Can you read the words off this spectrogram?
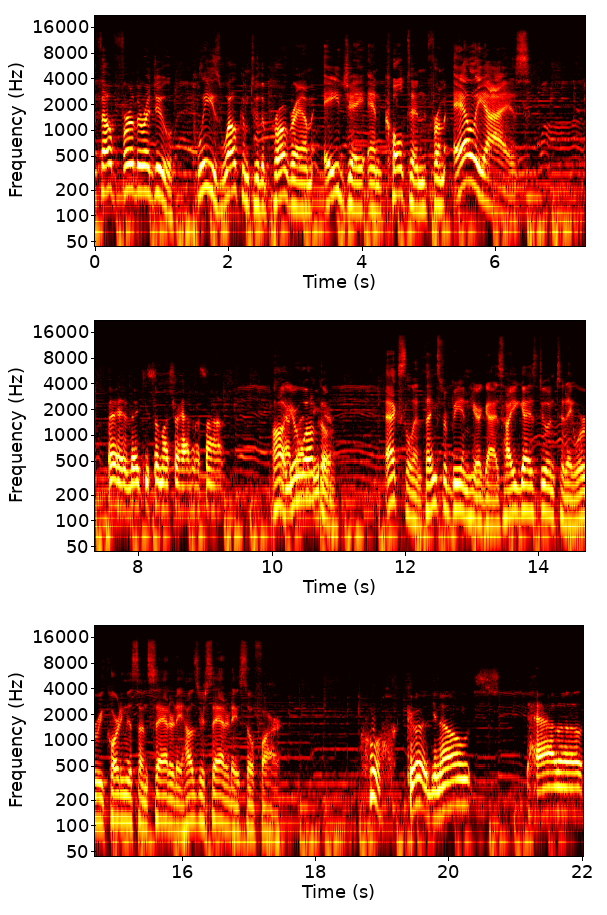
without further ado, please welcome to the program AJ and Colton from Alley Eyes. Hey, thank you so much for having us on. Oh, Yeah, you're glad to be welcome. Excellent. Thanks for being here, guys. How are you guys doing today? We're recording this on Saturday. How's your Saturday so far? Whew, good, you know, had a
